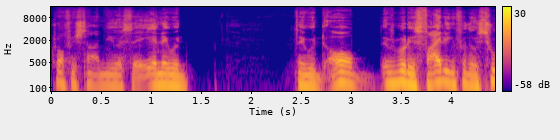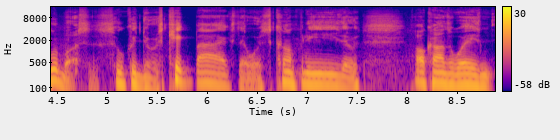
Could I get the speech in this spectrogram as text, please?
Crawfish Town USA, and they would they would all everybody was fighting for those tour buses. Who could there was kickbacks, there was companies, there was all kinds of ways, and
